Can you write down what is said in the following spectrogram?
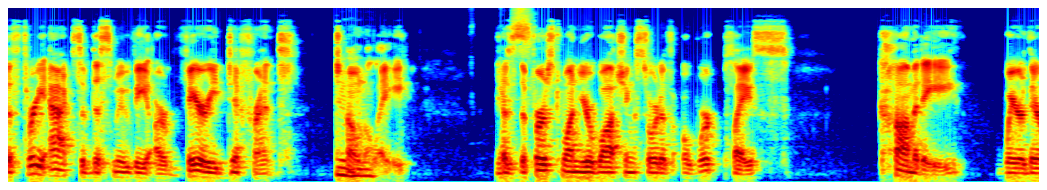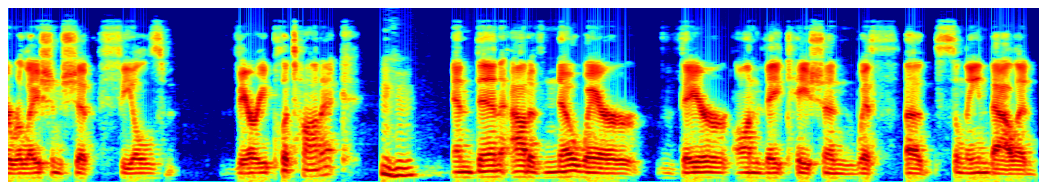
the three acts of this movie are very different Mhm. tonally. Because yes. the first one, you're watching sort of a workplace comedy where their relationship feels very platonic. Mhm. and then out of nowhere they're on vacation with a Celine ballad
